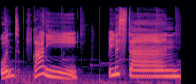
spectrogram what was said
und Franny. Bis dann.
